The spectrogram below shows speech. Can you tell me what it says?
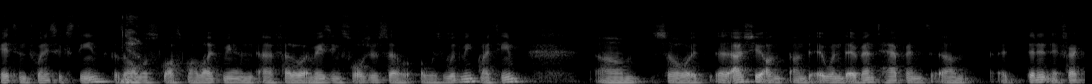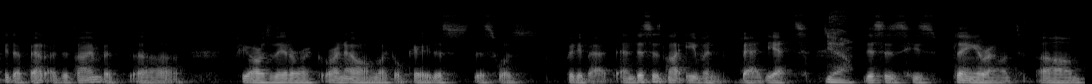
hit in 2016 because yeah. i almost lost my life me and fellow amazing soldiers that was with me my team um, so it uh, actually on, on the, when the event happened um, it didn't affect me that bad at the time but uh, a few hours later, right now, I'm like, okay, this this was pretty bad, and this is not even bad yet. Yeah, this is he's playing around. Um,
